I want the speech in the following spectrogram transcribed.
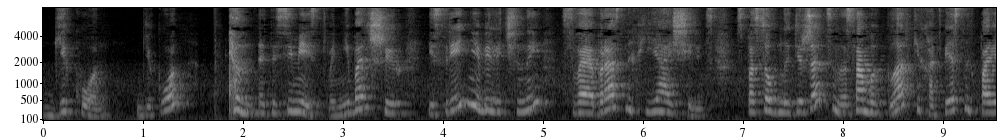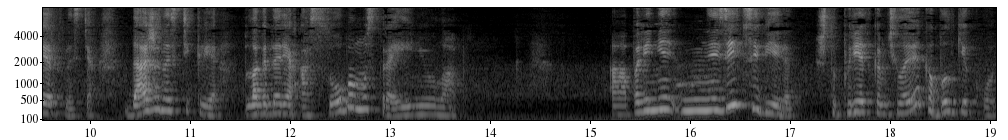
геккон. Геккон это семейство небольших и средней величины своеобразных ящериц, способных держаться на самых гладких отвесных поверхностях, даже на стекле, благодаря особому строению лап. А полинезийцы верят, что предком человека был геккон,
